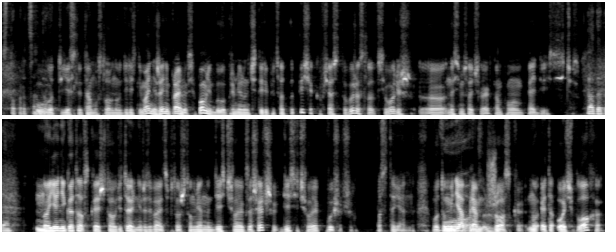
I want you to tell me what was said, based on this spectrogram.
Сто процентов. Вот если там условно уделить внимание. Женя правильно все помнит, было примерно 4-500 подписчиков, сейчас это выросло всего лишь э, на 700 человек, там, по-моему, 5200 сейчас. Да-да-да. Но я не готов сказать, что аудитория не развивается, потому что у меня на 10 человек зашедших, 10 человек вышедших постоянно. Вот, у меня Вот. прям жестко. Ну, это очень плохо,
